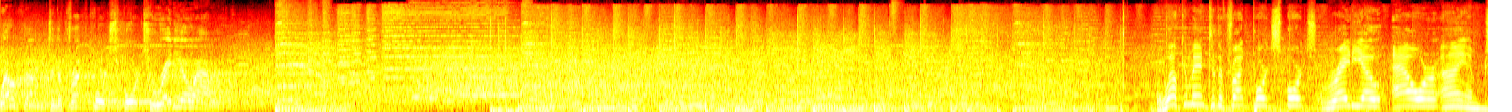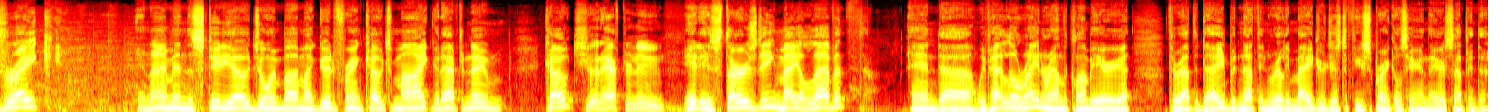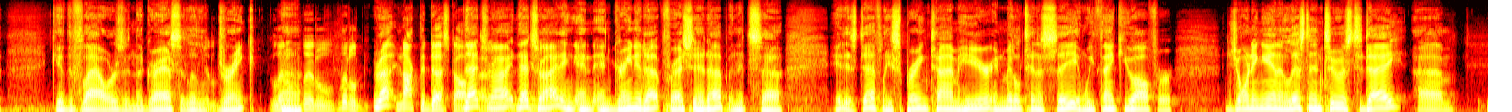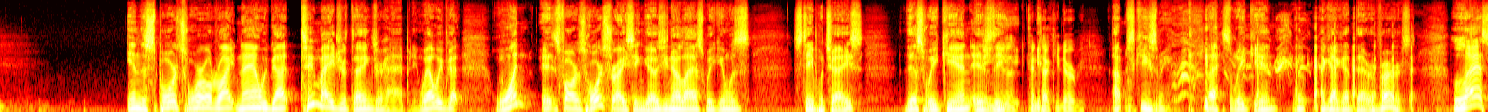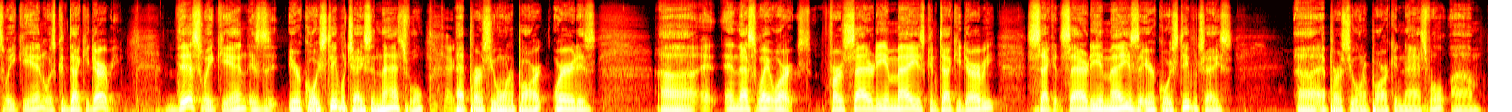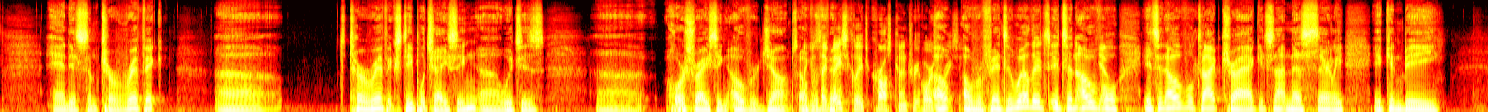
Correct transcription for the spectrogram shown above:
Welcome to the Front Porch Sports Radio Hour. Welcome into the Front Porch Sports Radio Hour. I am Drake, and I'm in the studio joined by my good friend Coach Mike. Good afternoon, Coach. Good afternoon. It is Thursday, May 11th, and uh, we've had a little rain around the Columbia area throughout the day, but nothing really major, just a few sprinkles here and there, something to give the flowers and the grass a little drink. Little, little, little. right. Knock the dust off. That's of it, right. That's know. right. And, and and green it up, freshen it up, and it's uh, it is definitely springtime here in Middle Tennessee, and we thank you all for joining in and listening to us today. Um, in the sports world right now, we've got two major things are happening. Well, we've got one as far as horse racing goes. You know, last weekend was steeplechase. This weekend is The, the uh, Kentucky Derby. uh, excuse me, last weekend, I got, got that reversed. Last weekend was Kentucky Derby. This weekend is the Iroquois Steeplechase in Nashville Okay. at Percy Warner Park, where it is, uh, and that's the way it works. First Saturday in May is Kentucky Derby. Second Saturday in May is the Iroquois Steeplechase uh, at Percy Warner Park in Nashville. Um, and it's some terrific terrific steeplechasing, uh, which is uh, horse racing over jumps. I over can say fen- basically it's cross country horse o- racing. over fences. Well, it's it's an oval. It's an oval type track. It's not necessarily. It can be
